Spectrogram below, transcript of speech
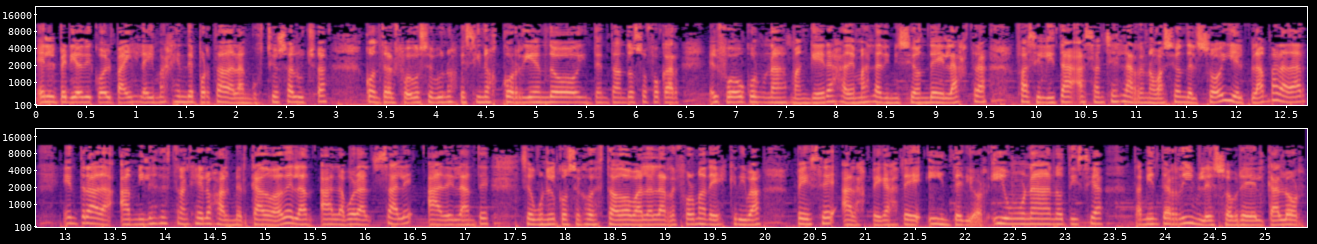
En el periódico El País, la imagen de portada, la angustiosa lucha contra el fuego, se ve unos vecinos corriendo, intentando sofocar el fuego con unas mangueras. Además, la dimisión de Lastra facilita a Sánchez la renovación del PSOE y el plan para dar entrada a miles de extranjeros al mercado laboral sale adelante. Según el Consejo de Estado, avala la reforma de Escriba pese a las pegas de Interior. Y una noticia también terrible sobre el calor.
